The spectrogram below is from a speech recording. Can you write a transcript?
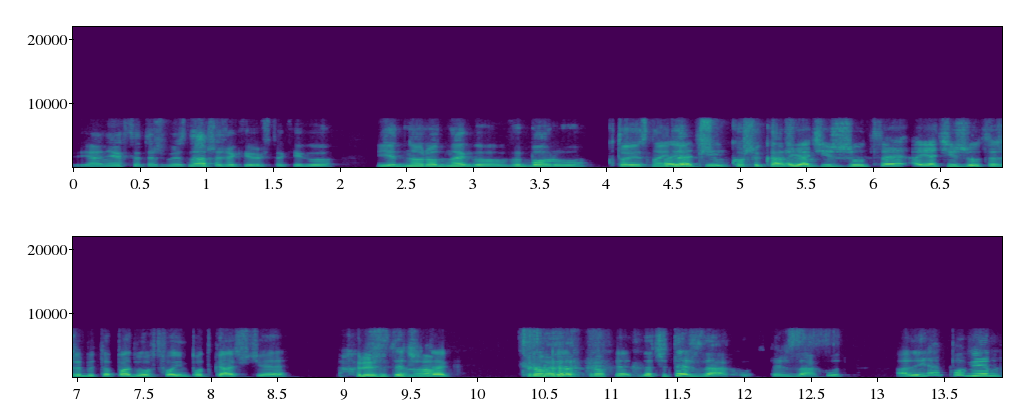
ja nie chcę też wyznaczać jakiegoś takiego jednorodnego wyboru, kto jest najlepszym a ja ci, koszykarzem. A ja ci rzucę, a ja ci rzucę, żeby to padło w twoim podcaście. Chryste, rzucę ci no. tak trochę, trochę, znaczy też zachód, też zachód, ale ja powiem,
